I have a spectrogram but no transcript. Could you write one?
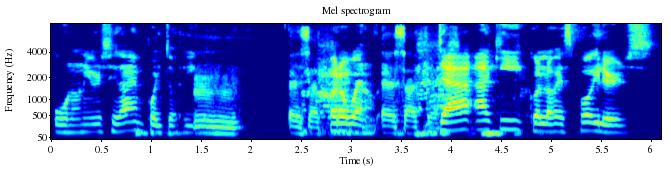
una universidad en Puerto Rico. Exacto. Pero bueno, Exacto. ya aquí con los spoilers,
